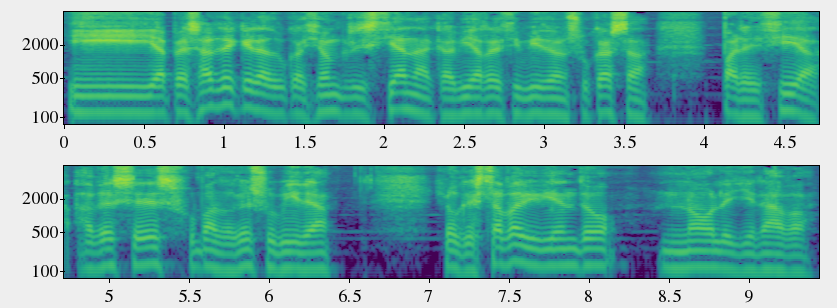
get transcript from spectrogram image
y a pesar de que la educación cristiana que había recibido en su casa parecía haberse esfumado de su vida, lo que estaba viviendo no le llenaba.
